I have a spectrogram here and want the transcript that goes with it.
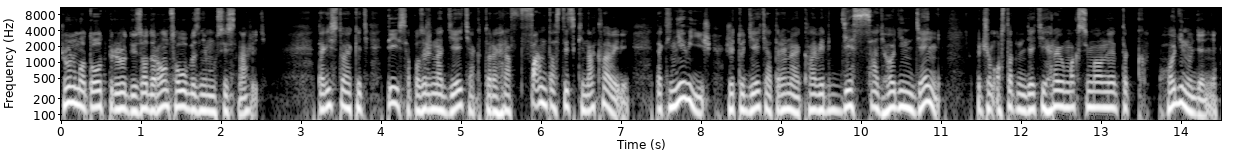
že on má to od prírody zadar, on sa vôbec nemusí snažiť. Takisto aj keď ty sa pozrieš na dieťa, ktoré hrá fantasticky na klavíri, tak ty nevidíš, že to dieťa trénuje klavír 10 hodín denne pričom ostatné deti hrajú maximálne tak hodinu denne.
